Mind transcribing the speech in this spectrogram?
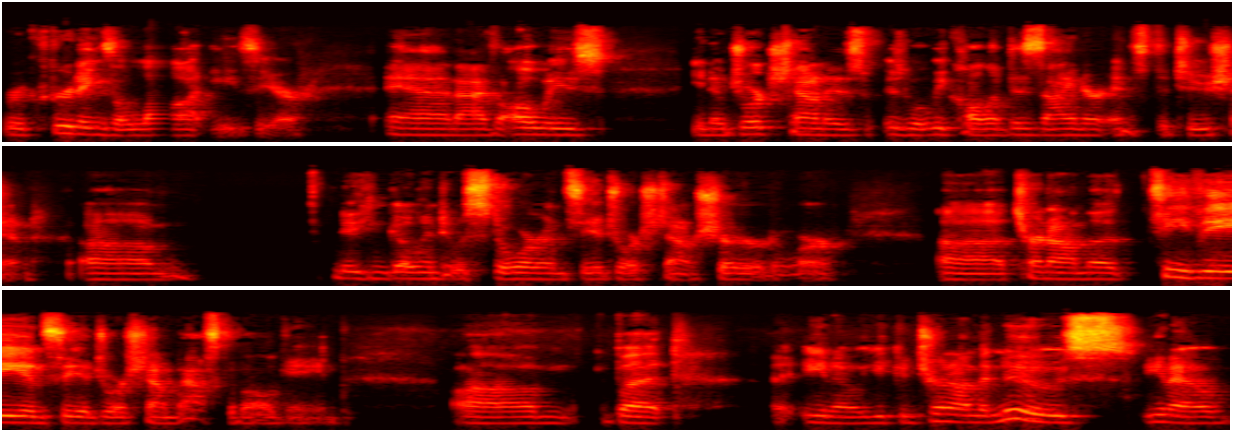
recruiting's a lot easier. And I've always, you know, Georgetown is, is what we call a designer institution. Um, you can go into a store and see a Georgetown shirt or uh, turn on the TV and see a Georgetown basketball game. Um, but you know, you can turn on the news, you know,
